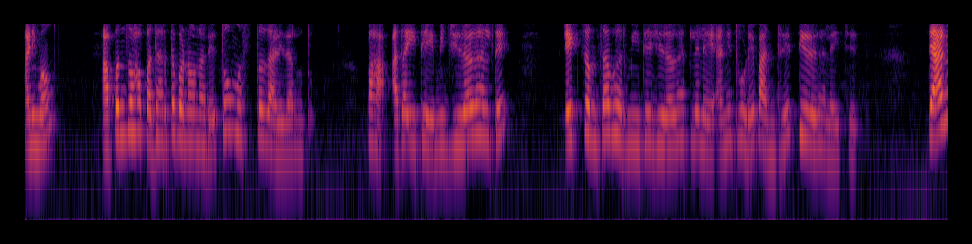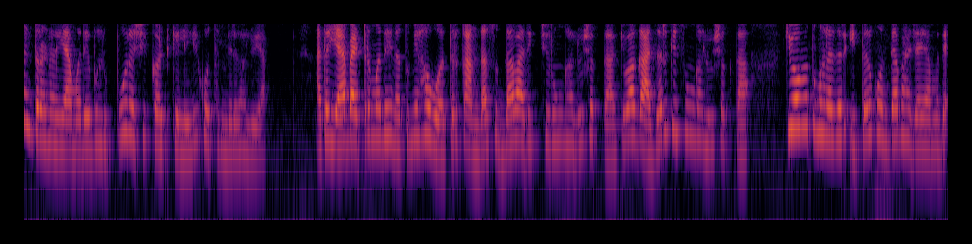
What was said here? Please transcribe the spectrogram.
आणि मग आपण जो हा पदार्थ बनवणार आहे तो मस्त जाळीदार होतो. पहा आता इथे मी जिरं घालते. एक चमचाभर मी इथे जिरं घातलेलं आहे आणि थोडे पांढरे तीळ घालायचे आहेत. त्यानंतरनं यामध्ये भरपूर अशी कट केलेली कोथिंबीर घालूया. आता या बॅटरमध्ये ना तुम्ही हवं तर कांदासुद्धा बारीक चिरून घालू शकता किंवा गाजर किसून घालू शकता किंवा मग तुम्हाला जर इतर कोणत्या भाज्या यामध्ये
